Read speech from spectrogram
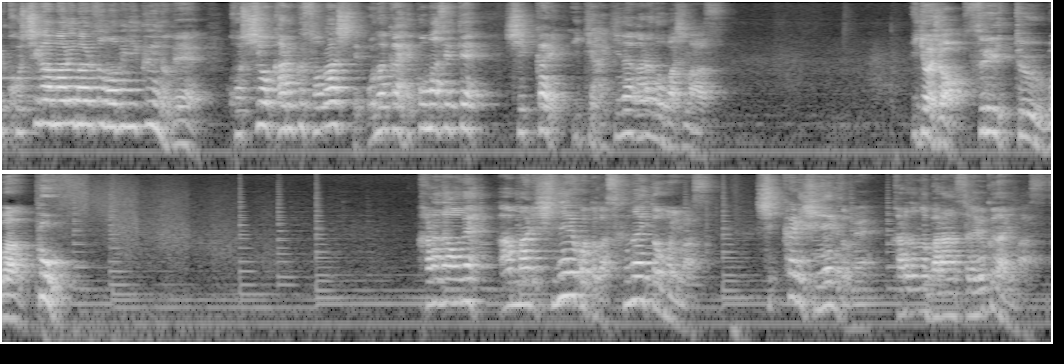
で腰が丸々と伸びにくいので腰を軽く反らしてお腹へこませてしっかり息吐きながら伸ばします。いきましょう。321 GO 体をねあんまりひねることが少ないと思います。かりひねるとね体のバランスが良くなります。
